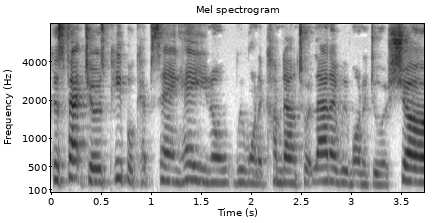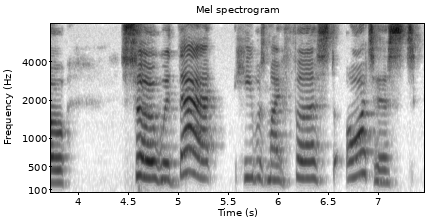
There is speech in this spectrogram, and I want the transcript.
Because Fat Joe's people kept saying, hey, you know, we want to come down to Atlanta. We want to do a show. So with that, he was my first artist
